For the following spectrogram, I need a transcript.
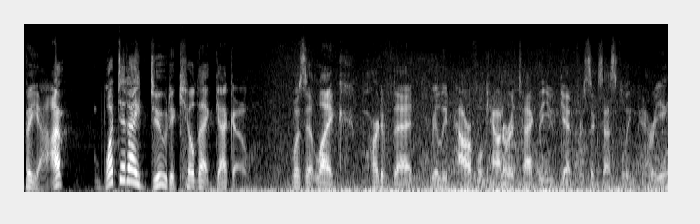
But yeah, I'm. What did I do to kill that gecko? Was it like part of that really powerful counterattack that you get for successfully parrying?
